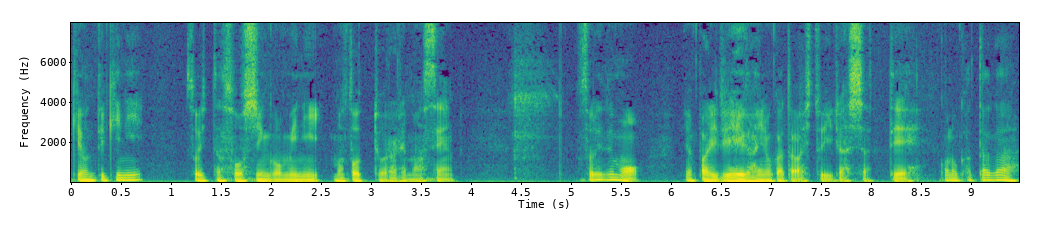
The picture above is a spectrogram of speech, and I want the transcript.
基本的にそういった送信号を身にまとっておられませんそれでもやっぱり例外の方が一人いらっしゃってこの方が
